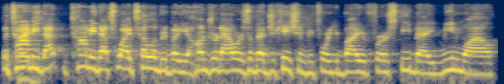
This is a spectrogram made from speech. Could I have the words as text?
But Tommy, that Tommy, that's why I tell everybody 100 hours of education before you buy your first eBay. Meanwhile,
